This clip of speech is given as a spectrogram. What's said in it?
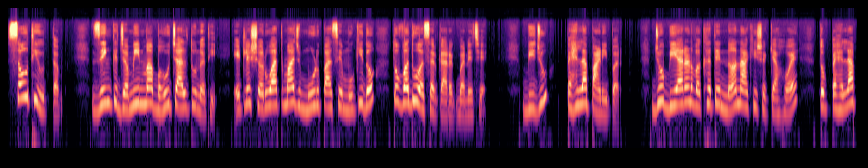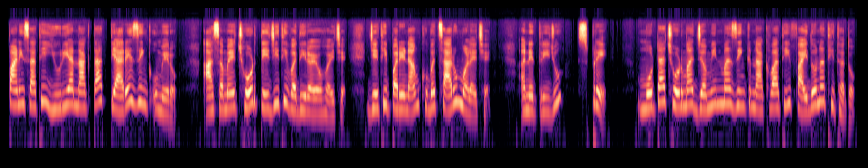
સૌથી ઉત્તમ. ઝિંક જમીનમાં બહુ ચાલતું નથી, એટલે શરૂઆતમાં જ મૂળ પાસે મૂકી દો તો વધુ અસરકારક બને છે. બીજું, પહેલા પાણી પર. જો બિયારણ વખતે ન નાખી શક્યા હોય, તો પહેલા પાણી સાથે યુરિયા નાખતા ત્યારે ઝિંક ઉમેરો. આ સમયે છોડ તેજીથી વધી રહ્યો હોય છે, જેથી પરિણામ ખૂબ જ સારું મળે છે. અને ત્રીજું, સ્પ્રે. મોટા છોડમાં જમીનમાં ઝિંક નાખવાથી ફાયદો નથી થતો,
